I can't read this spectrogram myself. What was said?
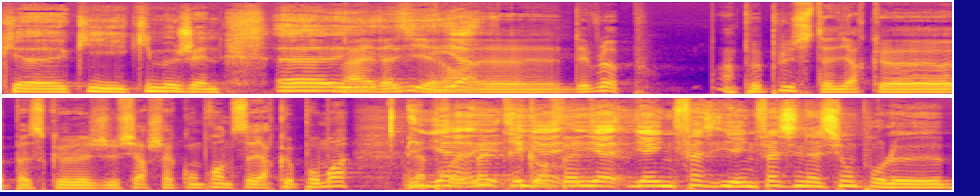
que- qui, qui me gênent. Euh, Bah, Vas-y, a- euh, développe un peu plus, c'est-à-dire que parce que je cherche à comprendre, c'est-à-dire que pour moi, y, a, y a- en fait, y a- il y a une fascination pour le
